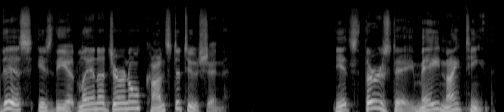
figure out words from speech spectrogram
This is the Atlanta Journal Constitution. It's Thursday, May 19th.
